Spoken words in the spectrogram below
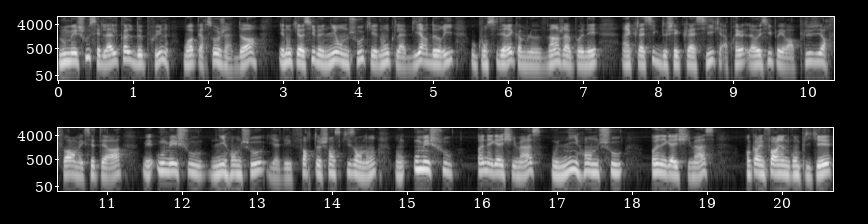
L'umeshu, c'est de l'alcool de prune. Moi, perso, j'adore. Et donc, il y a aussi le Nihonshu, qui est donc la bière de riz, ou considérée comme le vin japonais, un classique de chez classique. Après, là aussi, il peut y avoir plusieurs formes, etc. Mais Umeshu, Nihonshu, il y a des fortes chances qu'ils en ont. Donc, Umeshu Onegaishimasu ou Nihonshu Onegaishimasu. Encore une fois, rien de compliqué.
